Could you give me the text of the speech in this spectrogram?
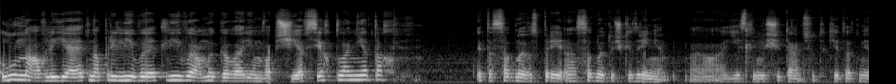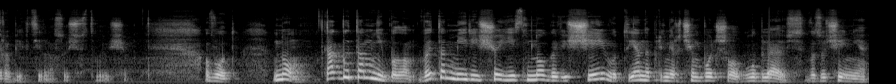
Луна влияет на приливы и отливы, а мы говорим вообще о всех планетах. Это с одной, воспри... с одной точки зрения, э, если мы считаем все-таки этот мир объективно существующим. Вот. Но, как бы там ни было, в этом мире еще есть много вещей. Вот я, например, чем больше углубляюсь в изучение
